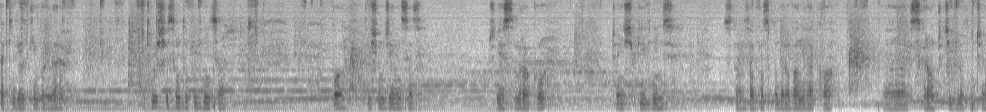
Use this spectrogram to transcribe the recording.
taki wielki boiler. Oczywiście są to piwnice. Po 1930 roku część piwnic została zagospodarowana jako e, schron przeciwlotniczy.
